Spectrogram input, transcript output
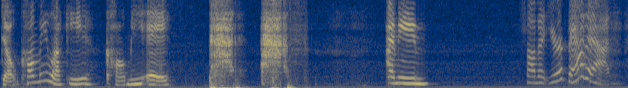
Don't call me lucky. Call me a bad ass. I mean, Shonda, you're a badass.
